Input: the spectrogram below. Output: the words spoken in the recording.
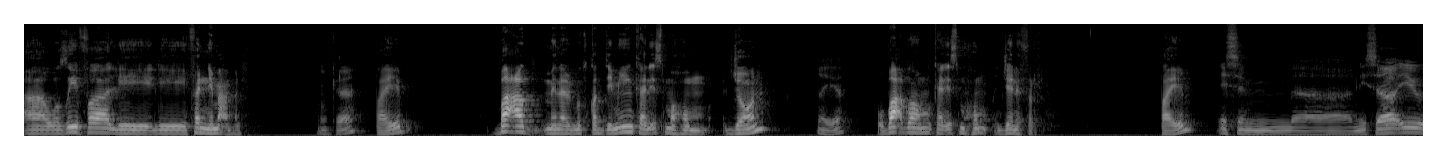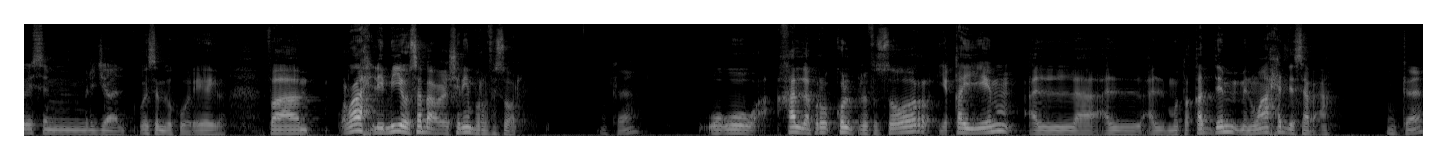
آه، وظيفة ل- لفني معمل. okay. طيب. بعض من المتقدمين كان اسمهم جون. أيوه. وبعضهم كان اسمهم جينيفر. طيب. اسم آه نسائي واسم رجال. واسم ذكوري أيوه. فراح ل 127 بروفيسور. okay. وخلى كل بروفيسور يقيم ال- ال- المتقدم من واحد لسبعة. أوكي.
